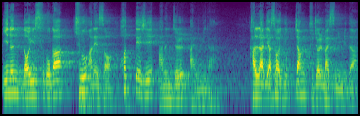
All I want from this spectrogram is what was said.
이는 너희 수고가 주 안에서 헛되지 않은 줄 알미라. 갈라디아서 6장 9절 말씀입니다.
